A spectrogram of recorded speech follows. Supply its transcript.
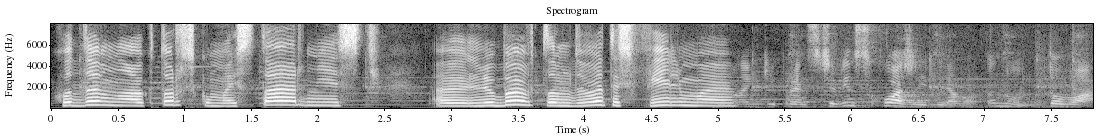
ходив на акторську майстерність, любив там дивитись фільми. Маленький принц, чи він схожий для ну, до вас?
